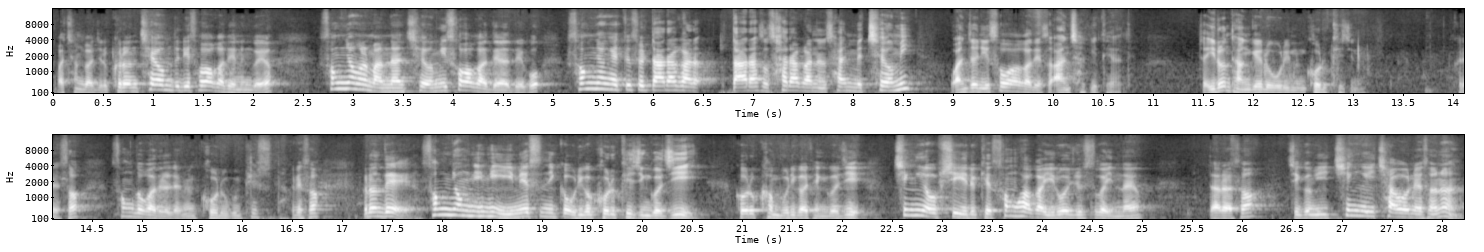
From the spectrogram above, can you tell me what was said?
마찬가지로 그런 체험들이 소화가 되는 거예요. 성령을 만난 체험이 소화가 돼야 되고 성령의 뜻을 따라가, 따라서 살아가는 삶의 체험이 완전히 소화가 돼서 안착이 돼야 돼. 자, 이런 단계로 우리는 거룩해지는. 그래서 성도가 되려면 거룩은 필수다. 그래서 그런데 성령님이 임했으니까 우리가 거룩해진 거지 거룩한 무리가 된 거지 칭의 없이 이렇게 성화가 이루어질 수가 있나요? 따라서 지금 이 칭의 차원에서는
